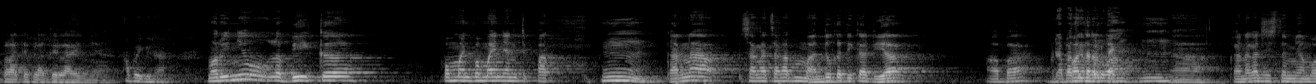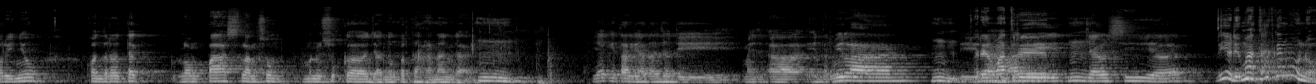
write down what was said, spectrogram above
pelatih-pelatih lainnya. Apa itu? Mourinho lebih ke pemain-pemain yang cepat Hmm, karena sangat-sangat membantu ketika dia apa Mendapatkan peluang. Hmm. Nah, karena kan sistemnya Mourinho counter attack long pass langsung menusuk ke jantung pertahanan kan. hmm. Ya kita lihat aja di eh, Inter Milan, Hmm, di Real Madrid, Hmm. Chelsea ya. Iya di Madrid kan ngono.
